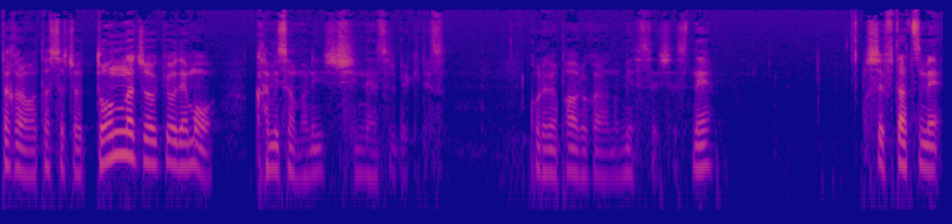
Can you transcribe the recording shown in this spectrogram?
だから私たちはどんな状況でも神様に信頼するべきです。これがパウロからのメッセージですね。そして2つ目、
